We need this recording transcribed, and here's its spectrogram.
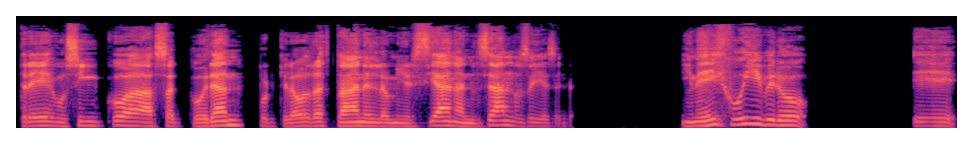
tres o cinco a Salcorán, porque las otras estaban en la universidad analizándose y etc. Y me dijo, oye, pero eh,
